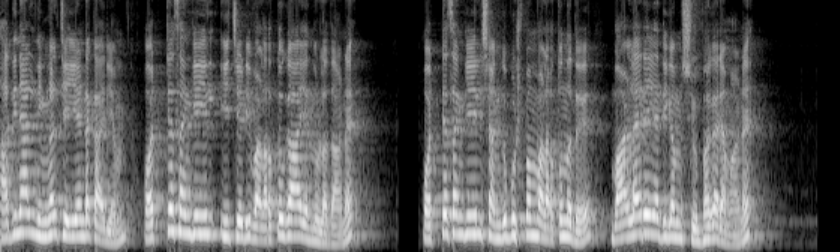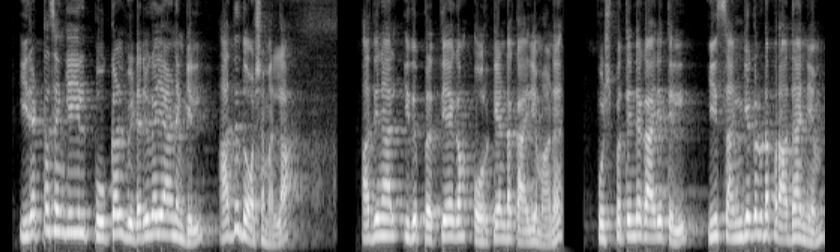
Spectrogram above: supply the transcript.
അതിനാൽ നിങ്ങൾ ചെയ്യേണ്ട കാര്യം ഒറ്റ സംഖ്യയിൽ ഈ ചെടി വളർത്തുക എന്നുള്ളതാണ്. ഒറ്റ സംഖ്യയിൽ ശംഖുപുഷ്പം വളർത്തുന്നത് വളരെയധികം ശുഭകരമാണ്. ഇരട്ട സംഖ്യയിൽ പൂക്കൾ വിടരുകയാണെങ്കിൽ അത് ദോഷമല്ല. അതിനാൽ ഇത് പ്രത്യേകം ഓർക്കേണ്ട കാര്യമാണ്. പുഷ്പത്തിന്റെ കാര്യത്തിൽ ഈ സംഖ്യകളുടെ പ്രാധാന്യം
